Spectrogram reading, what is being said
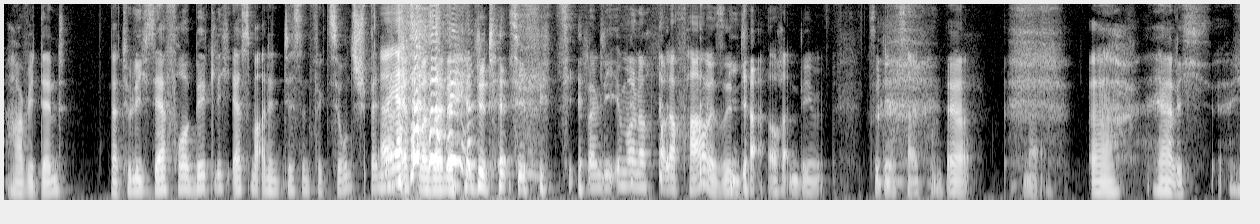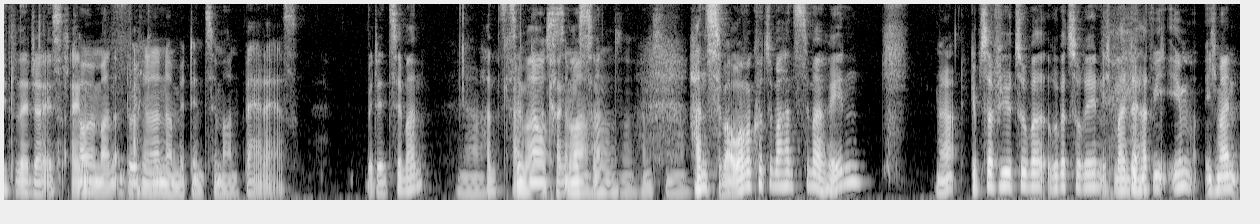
Harvey Dent. Natürlich sehr vorbildlich. Erstmal an den Desinfektionsspender, Ah, ja. erstmal seine Hände desinfizieren. Weil die immer noch voller Farbe sind. Ja. Auch an dem, zu dem Zeitpunkt. Ja. Naja, Äh, herrlich. Heath Ledger ist wir ein mal durcheinander mit den Zimmern. Badass. Mit den Zimmern? Ja, Hans Zimmer, Krankenhauszimmer. Hans, Hans Zimmer. Hans Zimmer. Wollen wir kurz über Hans Zimmer reden? Ja. Gibt es da viel zu, rüber zu reden? Ich meine, der hat. Wie immer, ich meine,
